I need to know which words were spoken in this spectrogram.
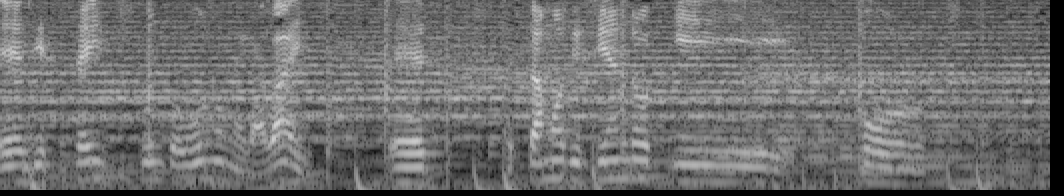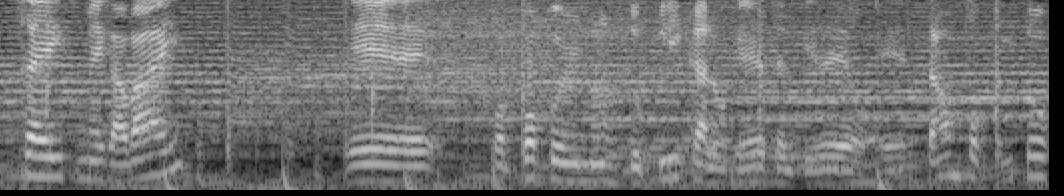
16.1 eh, megabytes. Eh, estamos diciendo que por 6 megabytes por poco nos duplica lo que es el video. está un poquito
